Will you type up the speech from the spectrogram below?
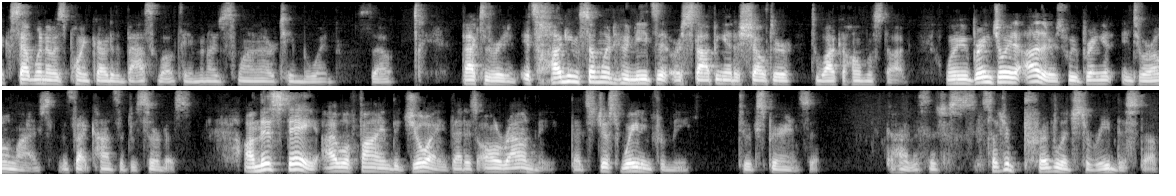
except when I was point guard of the basketball team and I just wanted our team to win. So back to the reading. It's hugging someone who needs it or stopping at a shelter to walk a homeless dog. When we bring joy to others, we bring it into our own lives. It's that concept of service. On this day, I will find the joy that is all around me, that's just waiting for me to experience it. God, this is just such a privilege to read this stuff.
